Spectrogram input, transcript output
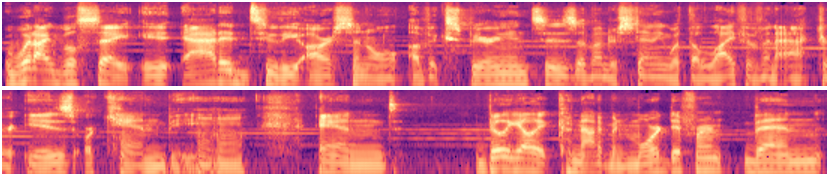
what I will say it added to the arsenal of experiences of understanding what the life of an actor is or can be, Mm-hmm. and Billy Elliot could not have been more different than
